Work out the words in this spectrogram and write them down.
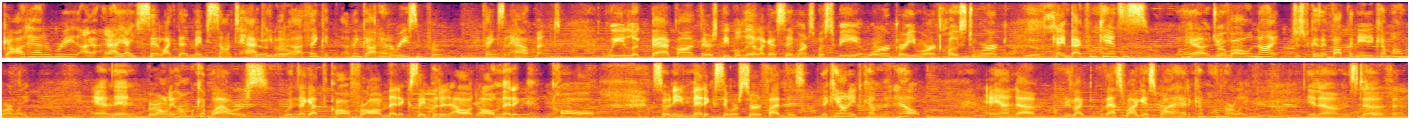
God had a reason. I, I, I say it like that, maybe sound tacky, Yeah, but. I think it, I think God had a reason for things that happened. We look back on it. There's people that, like I said, weren't supposed to be at work or even were close to work. Yes. Came back from Kansas, uh, drove all night just because they thought they needed to come home early. And then we're only home a couple hours when they got the call for all medics. They put an all, all medic call, so any medics that were certified in, this, in the county to come and help. And um, they're like, well, that's why I guess why I had to come home early. you know, and stuff. And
